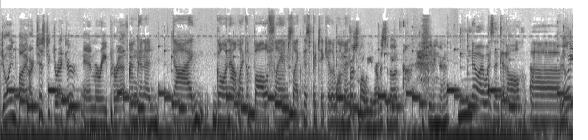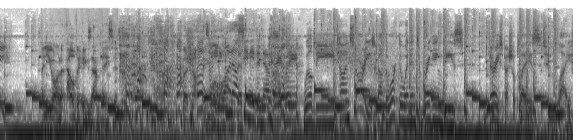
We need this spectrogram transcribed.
joined by artistic director Anne Marie Pereth. I'm going to die going out like a ball of flames, like this particular woman. First of all, were you nervous about shaving your head? No, I wasn't at all. Uh, Really? I knew you were on a pelvic exam basis, uh, but nothing more. what else do you need to know, really? We'll be telling stories about the work that went into bringing these very special plays to life.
